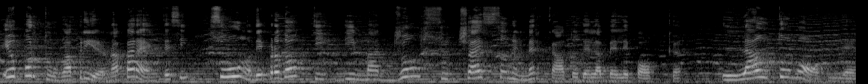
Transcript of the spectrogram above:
è opportuno aprire una parentesi su uno dei prodotti di maggior successo nel mercato della Belle Époque, l'automobile.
